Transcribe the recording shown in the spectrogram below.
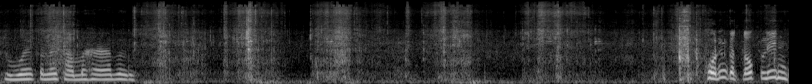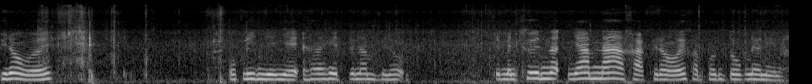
หนุ่มมือก็เลยเขามาหาเบิ่งผลก็ตกลิ้นพี่น้องเอ้ยตกลิ้นแย่ๆหาเห็ดไปนำพี่น้องจะเป็นคืนน่ะย่ามหน้าค่ะพี่น้องเอ้ยขับฝนตกแน่นี่นะ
